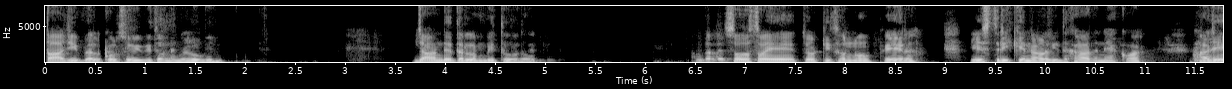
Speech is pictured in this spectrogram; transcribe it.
ਤਾਜੀ ਬਿਲਕੁਲ ਸੂਈ ਵੀ ਤੁਹਾਨੂੰ ਮਿਲੂਗੀ। ਜਾਣ ਦੇ ਤੇ ਲੰਬੀ ਤੋਰ ਦੇ। ਸੋ ਦੋਸਤੋ ਇਹ ਝੋਟੀ ਤੁਹਾਨੂੰ ਫੇਰ ਇਸ ਤਰੀਕੇ ਨਾਲ ਵੀ ਦਿਖਾ ਦਿੰਨੇ ਇੱਕ ਵਾਰ। ਹਜੇ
